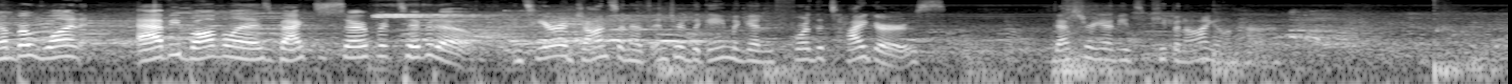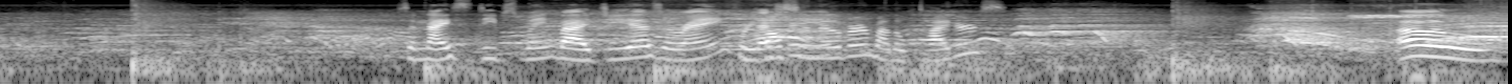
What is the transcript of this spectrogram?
Number one, Abby Bonvillain is back to serve for Thibodaux. And Tiara Johnson has entered the game again for the Tigers. Destrehan needs to keep an eye on her. It's a nice deep swing by Gia Zarang for Free ball sent over by the Tigers. Oh.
